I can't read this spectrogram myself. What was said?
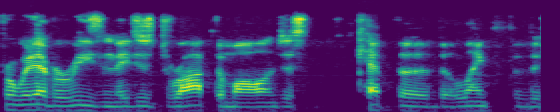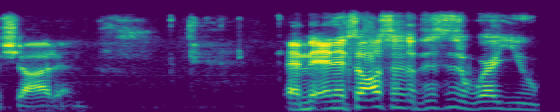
for whatever reason, they just dropped them all and just kept the, the length of the shot in. And and it's also this is where you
